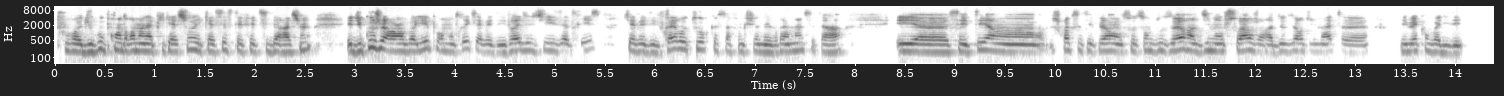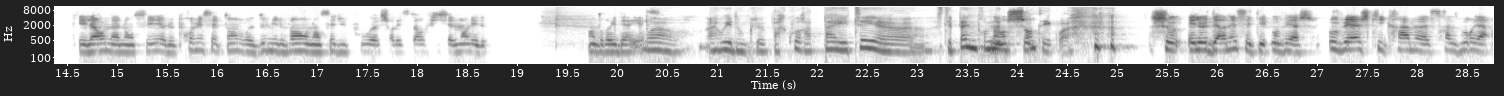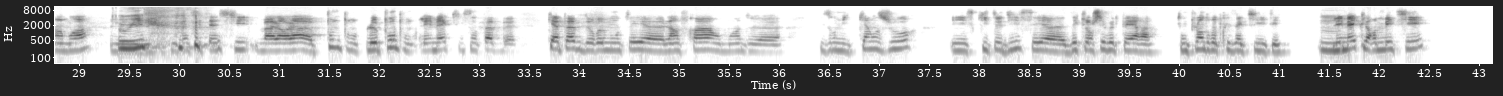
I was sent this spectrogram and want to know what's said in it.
pour euh, du coup prendre en main l'application et casser cet effet de sidération. Et du coup, je leur ai envoyé pour montrer qu'il y avait des vraies utilisatrices, qu'il y avait des vrais retours, que ça fonctionnait vraiment, etc. Et euh, ça a été un, je crois que c'était fait en 72 heures, un dimanche soir, genre à 2 heures du mat, euh, les mecs ont validé. Et là, on a lancé le 1er septembre 2020, on lançait du coup sur les stores officiellement les deux. Android et iOS. Waouh Ah oui, donc le parcours a pas été, c'était pas une première santé quoi. Chaud. Et le dernier, c'était OVH. OVH qui crame à Strasbourg il y a un mois. Oui. Mais alors là, pompon, le pompon. Les mecs qui sont pas capables de remonter euh, l'infra en moins de. Euh, ils ont mis 15 jours. Et ce qu'ils te disent, c'est euh, déclencher votre PRA, ton plan de reprise d'activité. Mm. Les mecs, leur métier,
